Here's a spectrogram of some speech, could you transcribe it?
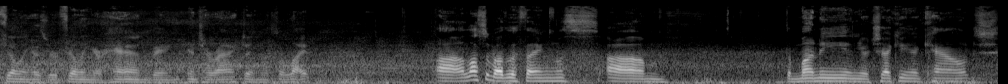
feeling as you're feeling your hand being interacting with the light. Uh, lots of other things. Um, the money in your checking account.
